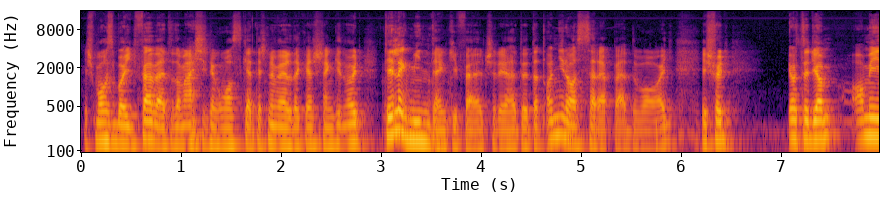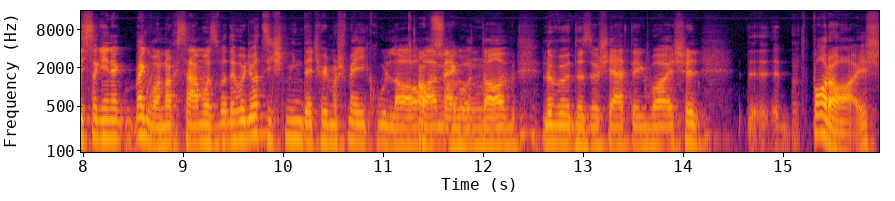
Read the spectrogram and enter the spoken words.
és maszkban így felveheted a másiknak a maszkját, és nem érdekes senkit, mert hogy tényleg mindenki felcserélhető, tehát annyira a szereped vagy, és hogy ott hogy a, a mély szegények meg vannak számozva, de hogy ott is mindegy, hogy most melyik hulla hal meg ott a lövöldözős játékba, és hogy para, és,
